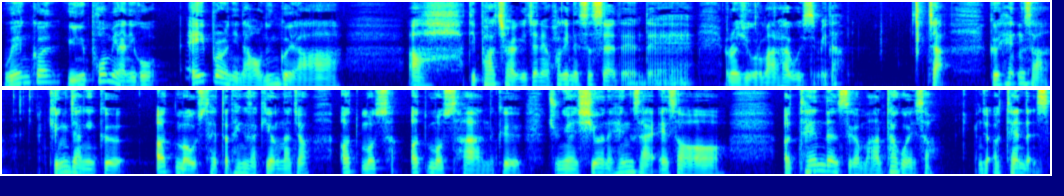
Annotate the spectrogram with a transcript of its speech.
웬걸 유니폼이 아니고 에이프런이 나오는 거야. 아, 디파처 하기 전에 확인했었어야 되는데 이런 식으로 말하고 있습니다. 자, 그 행사 굉장히 그 utmost 했던 행사 기억나죠? utmost utmost한 그 중요한 시연의 행사에서 attendance가 많다고 해서 이제 attendance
